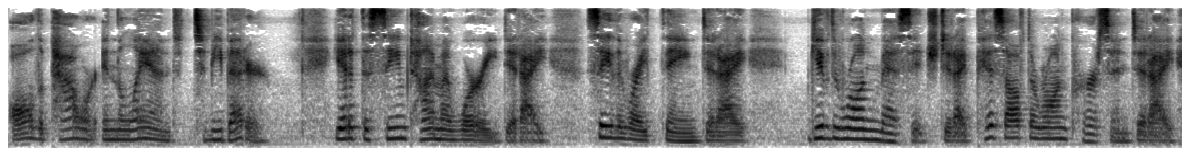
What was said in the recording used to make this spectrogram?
all the power in the land to be better. Yet at the same time, I worry did I say the right thing? Did I give the wrong message? Did I piss off the wrong person? Did I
